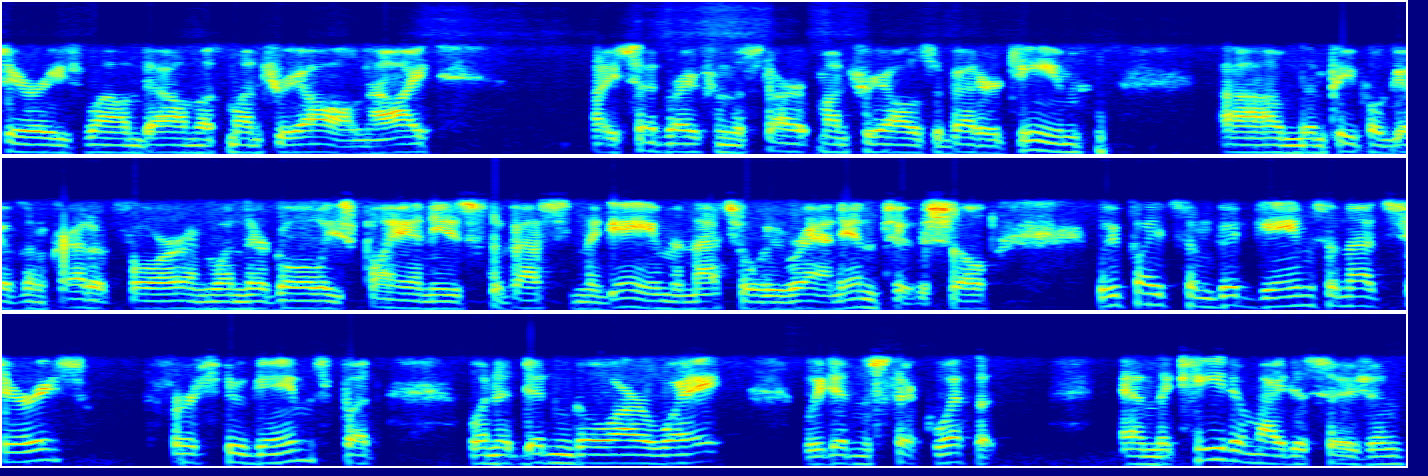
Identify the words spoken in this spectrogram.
series wound down with Montreal. Now, I I said right from the start, Montreal is a better team um, than people give them credit for, and when their goalie's playing, he's the best in the game, and that's what we ran into. So, we played some good games in that series first two games, but when it didn't go our way, we didn't stick with it. And the key to my decision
